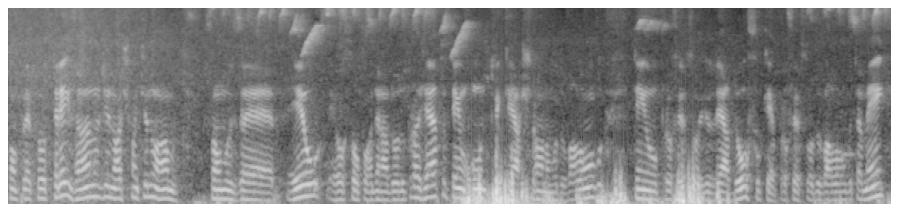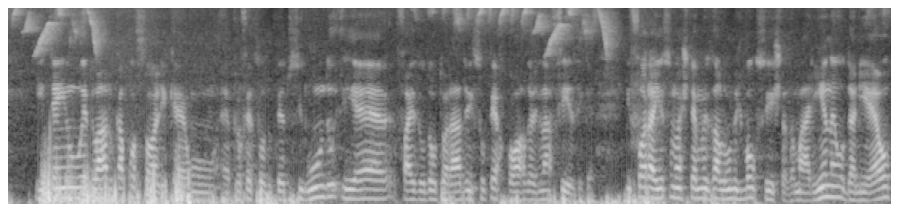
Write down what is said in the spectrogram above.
completou três anos e nós continuamos. Somos é, eu, eu sou coordenador do projeto, tenho o Huntz, que é astrônomo do Valongo, tenho o professor José Adolfo, que é professor do Valongo também, e tenho o Eduardo Capossoli, que é um é professor do Pedro II e é, faz o doutorado em supercordas na física. E fora isso, nós temos alunos bolsistas, a Marina, o Daniel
